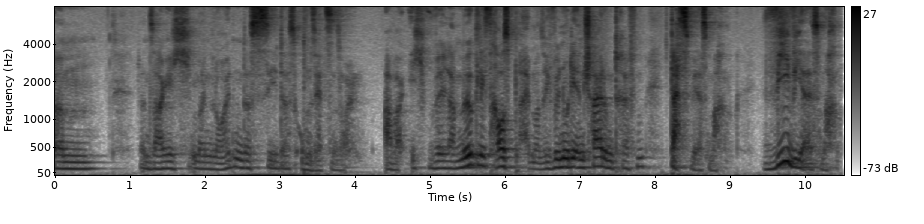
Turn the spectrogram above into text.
ähm, dann sage ich meinen Leuten, dass sie das umsetzen sollen. Aber ich will da möglichst rausbleiben. Also ich will nur die Entscheidung treffen, dass wir es machen. Wie wir es machen,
